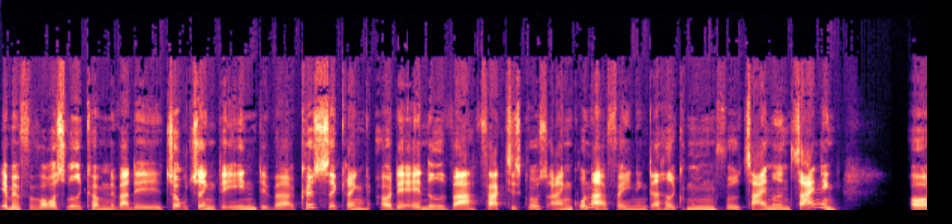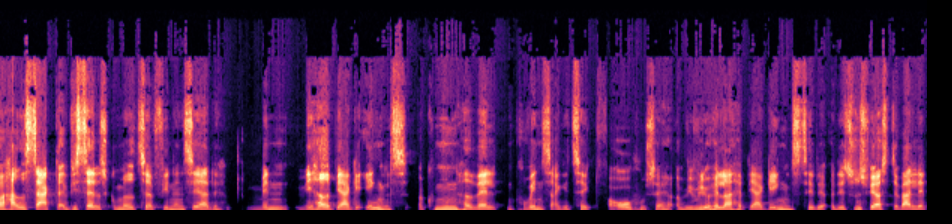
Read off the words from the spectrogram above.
Jamen for vores vedkommende var det to ting. Det ene, det var kystsikring, og det andet var faktisk vores egen grundejerforening. Der havde kommunen fået tegnet en tegning, og havde sagt, at vi selv skulle med til at finansiere det. Men vi havde Bjarke Engels, og kommunen havde valgt en provinsarkitekt fra Aarhus af, og vi ville jo hellere have Bjarke Engels til det, og det synes vi også, det var lidt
